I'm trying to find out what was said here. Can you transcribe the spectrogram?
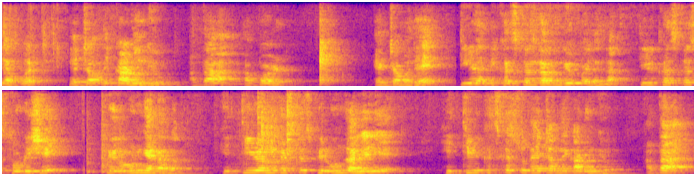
ते आपण याच्यामध्ये काढून घेऊ. आता आपण याच्यामध्ये तीळ आणि खसखस घालून घेऊ पहिल्यांदा. तीळ खसखस थोडीशी फिरवून घेणार आहोत. ही तीळ आणि खसखस फिरवून झालेली आहे. ही तीळ खसखस सुद्धा याच्यामध्ये काढून घेऊ. आता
